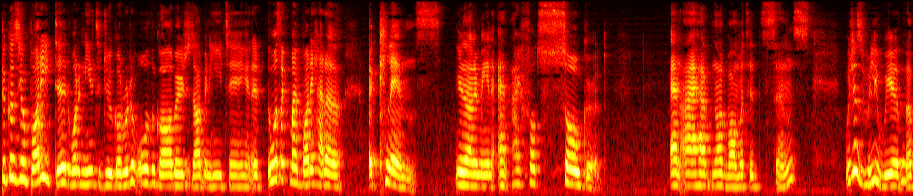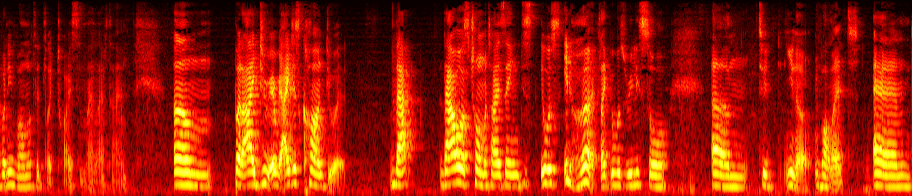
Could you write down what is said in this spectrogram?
because your body did what it needed to do got rid of all the garbage that i've been eating and it, it was like my body had a a cleanse. You know what I mean? And I felt so good. And I have not vomited since, which is really weird that I've only vomited like twice in my lifetime. Um, but I do every I just can't do it. That that was traumatizing. Just it was it hurt. Like it was really sore um to, you know, vomit. And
